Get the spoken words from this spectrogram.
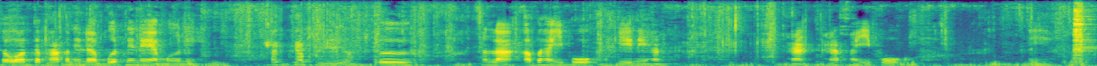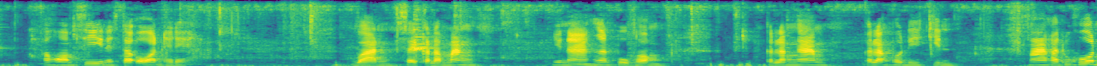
สะออนตะพักกันนี่แหละเบิดแน่ๆมือนี่ชักจับนี่อะเออนั่นละเอาไปให้อีโพเมื่อกี้นี่ฮันหักหักให้อีโพนี่ข้าวหอมซี่ในสตาอ่อนแท้ๆห วานใส่กะละมังอยู่หนาเฮือนปูพองกำลังงามกำลังพอดีกิน มาค่ะทุกคน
